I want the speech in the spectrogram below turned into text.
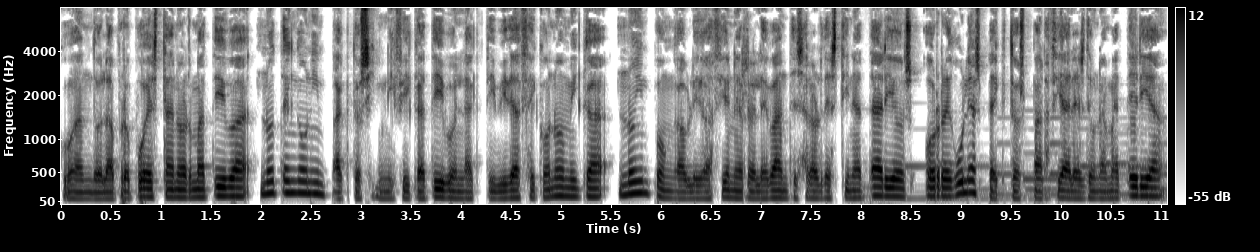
cuando la propuesta normativa no tenga un impacto significativo en la actividad económica, no imponga obligaciones relevantes a los destinatarios o regule aspectos parciales de una materia,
